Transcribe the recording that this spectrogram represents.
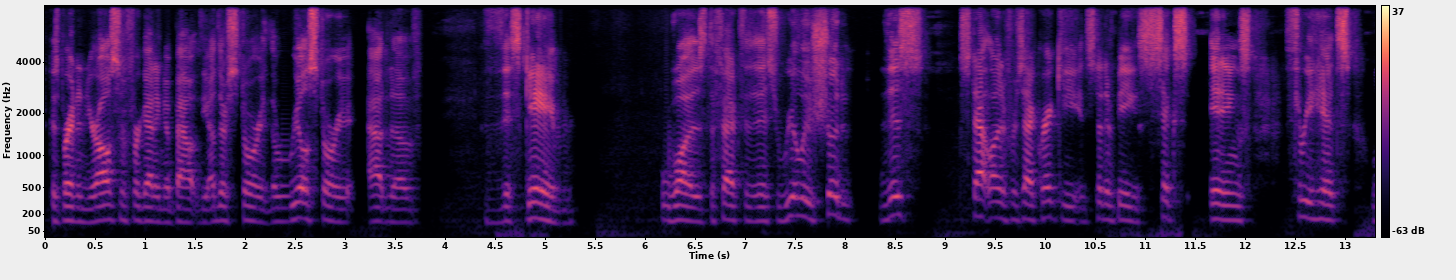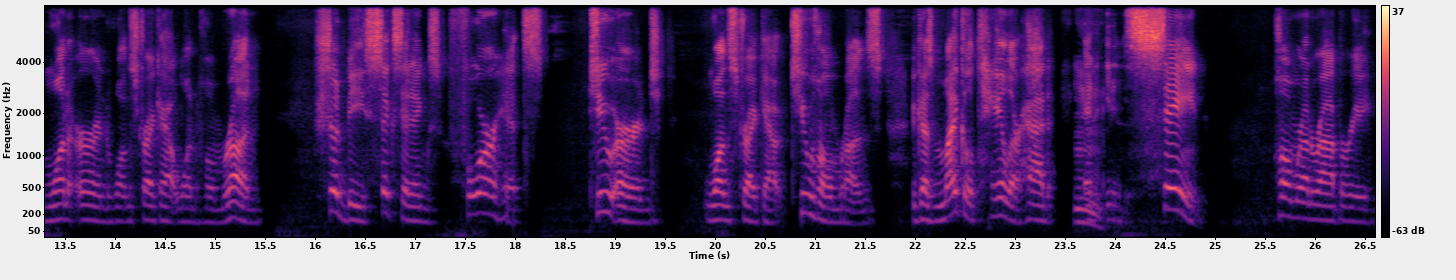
Because Brandon, you're also forgetting about the other story. The real story out of this game was the fact that this really should this stat line for Zack Greinke instead of being six innings, three hits, one earned, one strikeout, one home run, should be six innings, four hits, two earned, one strikeout, two home runs because Michael Taylor had an hmm. insane home run robbery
